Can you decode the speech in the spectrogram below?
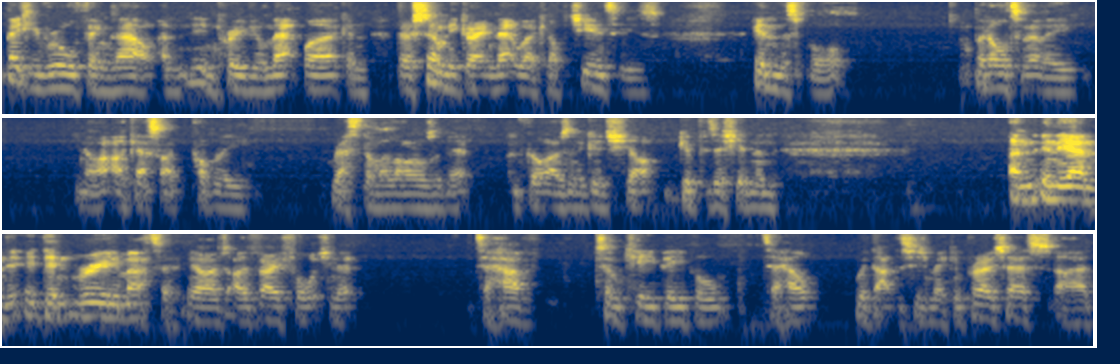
basically rule things out and improve your network. And there are so many great networking opportunities in the sport. But ultimately, you know, I, guess I probably rested on my laurels a bit and thought I was in a good shot, good position, and and in the end, it didn't really matter. You know, I was, I was very fortunate to have some key people to help with that decision making process. I had,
